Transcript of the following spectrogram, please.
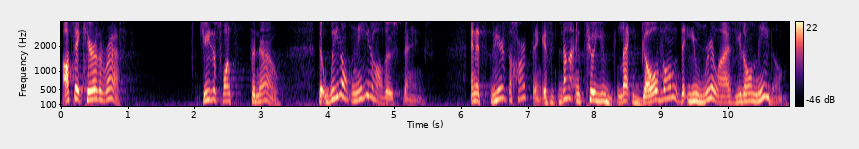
I'll take care of the rest. Jesus wants to know that we don't need all those things. And it's here's the hard thing. It's not until you let go of them that you realize you don't need them.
